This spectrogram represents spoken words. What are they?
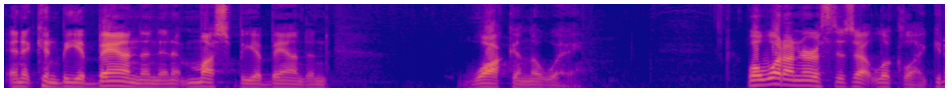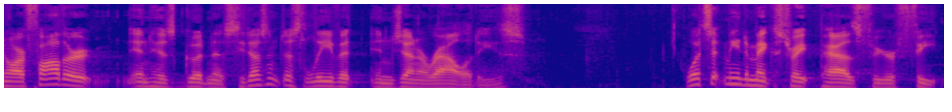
And it can be abandoned, and it must be abandoned. Walk in the way. Well, what on earth does that look like? You know, our Father, in His goodness, He doesn't just leave it in generalities. What's it mean to make straight paths for your feet?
